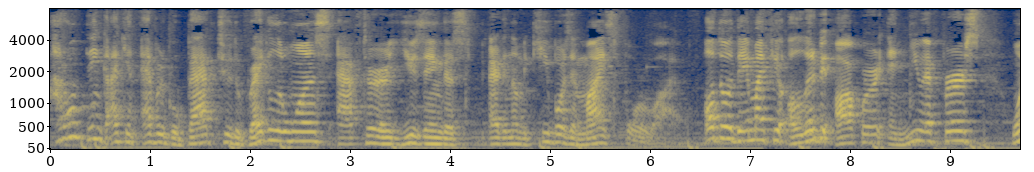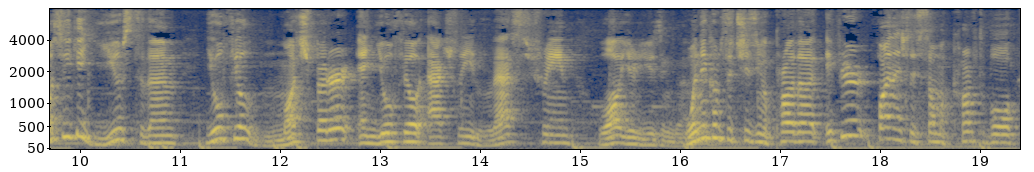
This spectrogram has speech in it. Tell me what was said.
I don't think I can ever go back to the regular ones after using this ergonomic keyboards and mice for a while. Although they might feel a little bit awkward and new at first, once you get used to them, you'll feel much better and you'll feel actually less strained while you're using them. When it comes to choosing a product, if you're financially somewhat comfortable,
